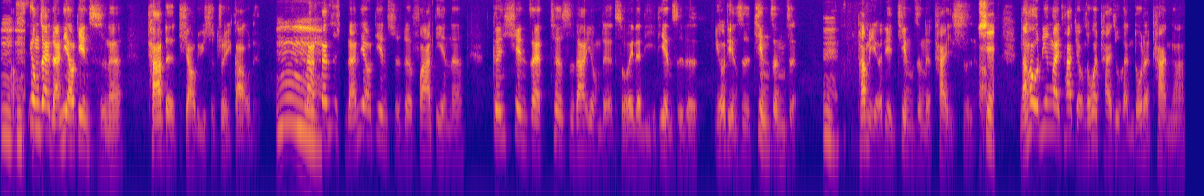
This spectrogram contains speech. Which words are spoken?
嗯嗯，用在燃料电池呢，它的效率是最高的。嗯，那但是燃料电池的发电呢？跟现在特斯拉用的所谓的锂电池的有点是竞争者，嗯，他们有一点竞争的态势啊。是，然后另外他讲说会排出很多的碳啊，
